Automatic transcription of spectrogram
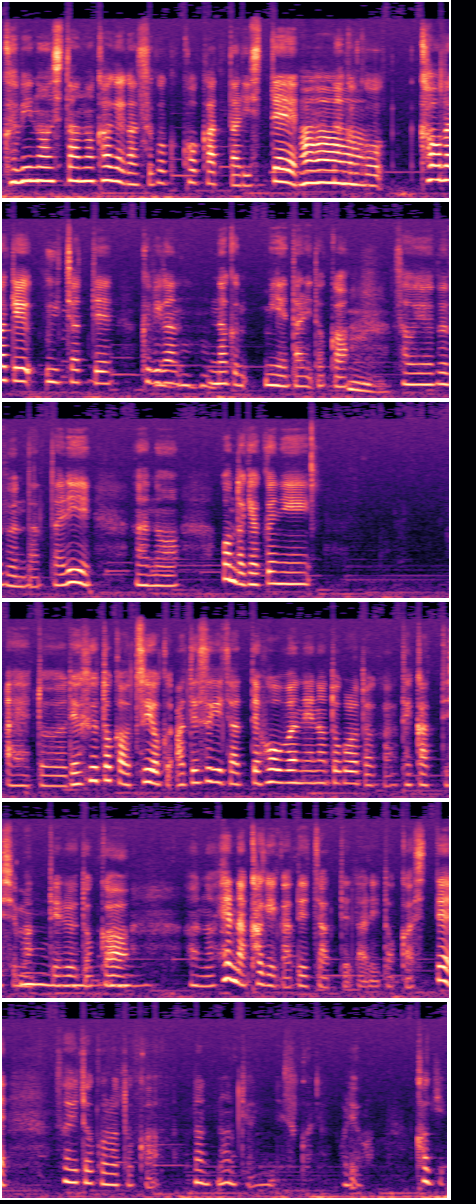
首の下の影がすごく濃かったりしてなんかこう顔だけ浮いちゃって首がなく見えたりとか、うん。そういう部分だったりあの今度逆に、えー、とレフとかを強く当てすぎちゃって頬骨のところとかがテカってしまってるとか、あの変な影が出ちゃってたりとかしてそういうところとかなんなんて言うんですかねこれは。影。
